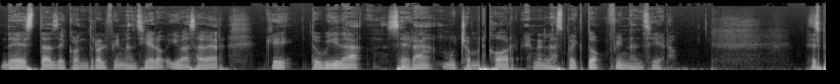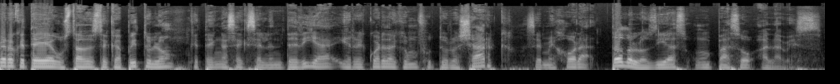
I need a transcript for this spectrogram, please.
de estas de control financiero y vas a ver que tu vida será mucho mejor en el aspecto financiero. Espero que te haya gustado este capítulo, que tengas excelente día y recuerda que un futuro Shark se mejora todos los días un paso a la vez.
